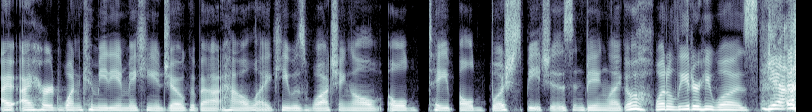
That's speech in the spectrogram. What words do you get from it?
I, I heard one comedian making a joke about how like he was watching all old tape, old Bush speeches, and being like, "Oh, what a leader he was." Yeah.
